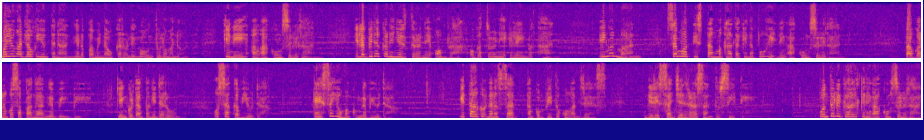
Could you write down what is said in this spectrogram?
Mayong adlaw kayong tanan nga napaminaw karon ning mauntulamanon. Kini ang akong suliran. Ilabi na kaninyo dito ni Obra o attorney Elaine Bathan. Ingon man, sa mga artistang maghatag kinabuhi ning akong suliran. Tawagan ko sa pangan nga baby. Kingkod ang pangidaron, o sa kabiyuda. Kaya sa'yo man kong nabiyuda. Itago na nasad ang kumplito kong address diri sa General Santos City. Punto legal kining akong suliran.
